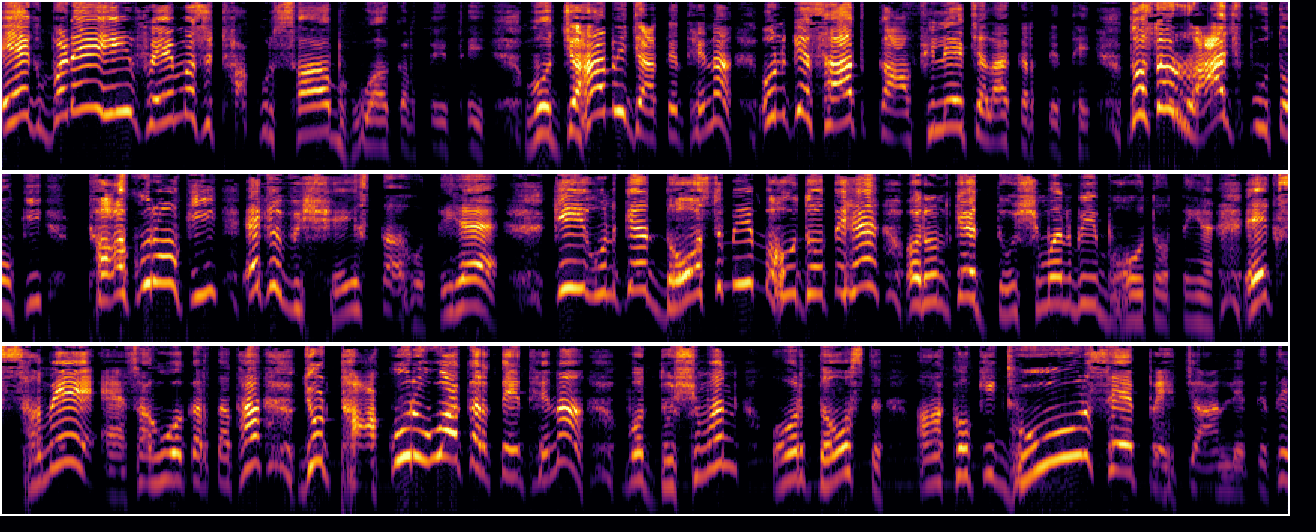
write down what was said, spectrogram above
एक बड़े ही फ़ेमस ठाकुर साहब हुआ करते थे। वो जहाँ भी जाते थे ना, उनके साथ काफिले चला करते थे। दोस्तों, राजपूतों की, ठाकुरों की एक विशेषता होती है कि उनके दोस्त भी बहुत होते हैं और उनके दुश्मन भी बहुत होते हैं। एक समय ऐसा हुआ करता था, जो ठाकुर हुआ करते थे ना, वो दुश्मन और दोस्त आँखों की घूर से पहचान लेते थे।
